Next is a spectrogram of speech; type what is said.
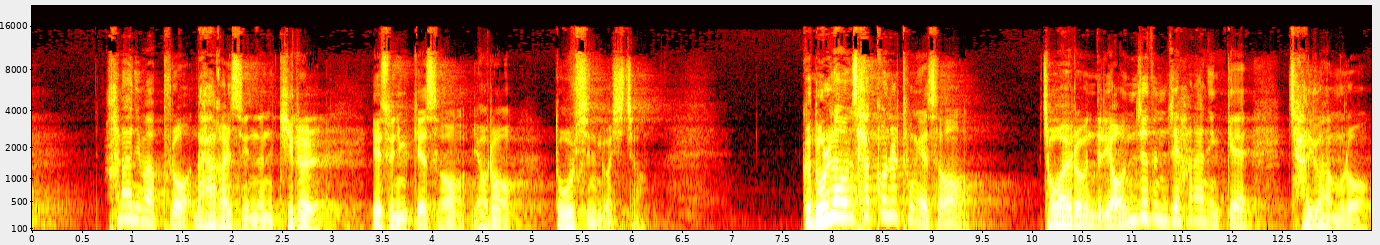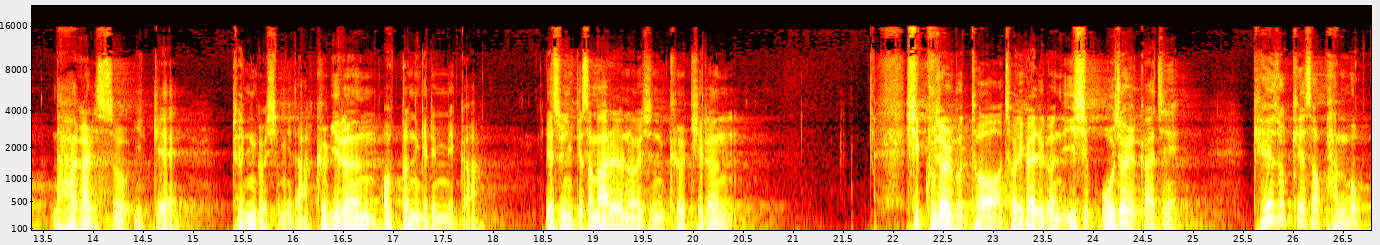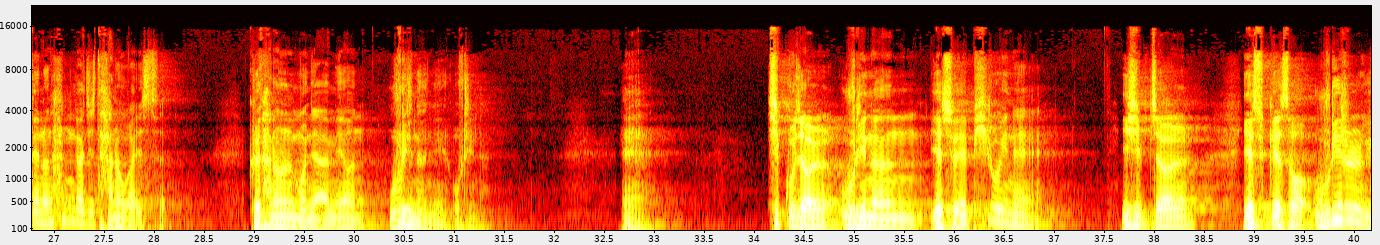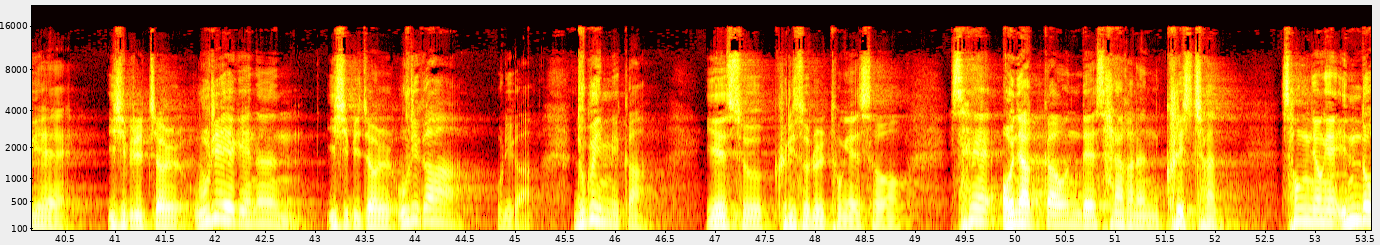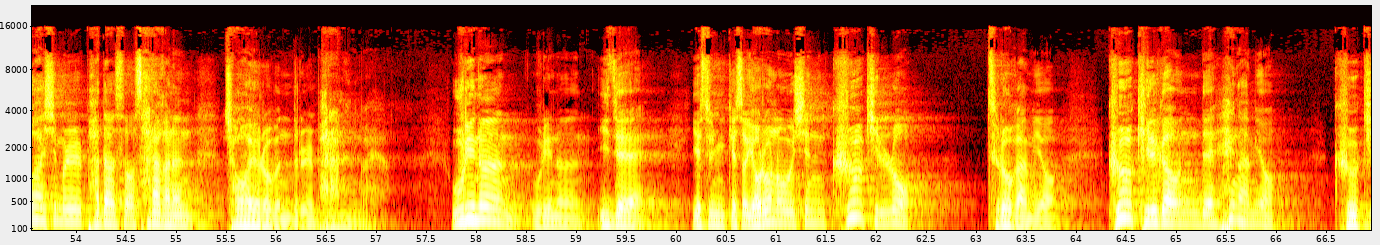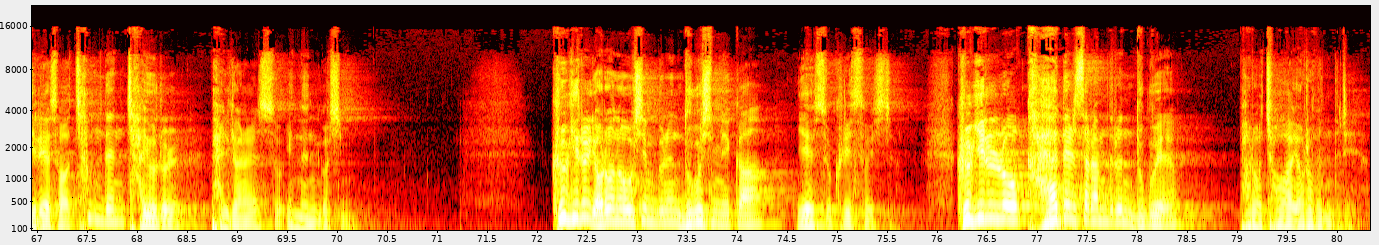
하나님 앞으로 나아갈 수 있는 길을 예수님께서 열어 놓으신 것이죠. 그 놀라운 사건을 통해서 저와 여러분들이 언제든지 하나님께 자유함으로 나아갈 수 있게 된 것입니다. 그 길은 어떤 길입니까? 예수님께서 마련해 놓으신 그 길은 19절부터 저희가 읽은 25절까지 계속해서 반복되는 한 가지 단어가 있어요. 그 단어는 뭐냐면 우리는이에요. 우리는. 예. 19절 우리는 예수의 피로 인해 20절 예수께서 우리를 위해 21절 우리에게는 22절 우리가 우리가 누구입니까? 예수 그리스도를 통해서 새 언약 가운데 살아가는 크리스찬 성령의 인도하심을 받아서 살아가는 저와 여러분들을 말하는 거예요. 우리는 우리는 이제 예수님께서 열어놓으신 그 길로 들어가며 그 길 가운데 행하며 그 길에서 참된 자유를 발견할 수 있는 것입니다. 그 길을 열어놓으신 분은 누구십니까? 예수 그리스도이시죠. 그 길로 가야 될 사람들은 누구예요? 바로 저와 여러분들이에요.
